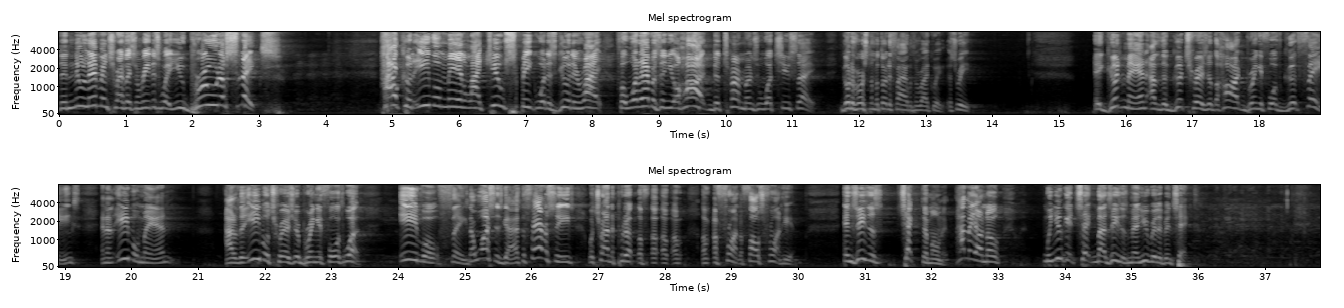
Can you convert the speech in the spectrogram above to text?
The New Living Translation read this way You brood of snakes. How could evil men like you speak what is good and right? For whatever's in your heart determines what you say. Go to verse number 35 with me right quick. Let's read. A good man out of the good treasure of the heart bringeth forth good things, and an evil man out of the evil treasure bringeth forth what? Evil things. Now, watch this, guys. The Pharisees were trying to put up a, a, a, a front, a false front here. And Jesus checked them on it. How many y'all know when you get checked by Jesus, man, you really been checked?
